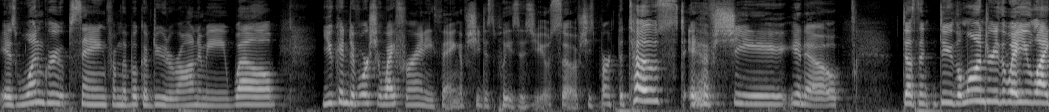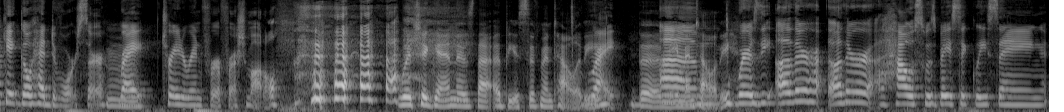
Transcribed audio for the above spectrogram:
is one group saying from the book of Deuteronomy, well, you can divorce your wife for anything if she displeases you. So if she's burnt the toast, if she, you know, doesn't do the laundry the way you like it, go ahead divorce her, right? Trade her in for a fresh model. which again is that abusive mentality. right The me Um, mentality. whereas the other other house was basically saying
